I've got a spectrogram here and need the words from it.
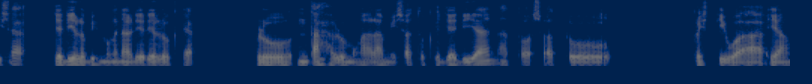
bisa jadi lebih mengenal diri lu kayak lu entah lu mengalami suatu kejadian atau suatu peristiwa yang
